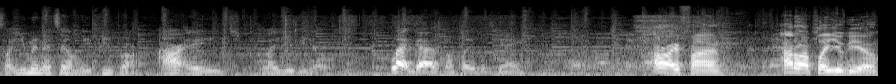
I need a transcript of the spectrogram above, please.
So you mean to tell me people our age play Yu-Gi-Oh? Black guys don't play this game. All right, fine. How do I play Yu-Gi-Oh?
